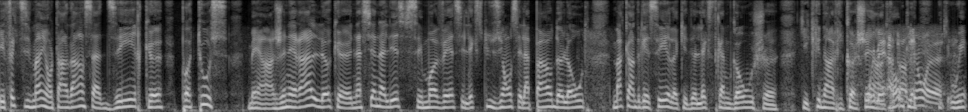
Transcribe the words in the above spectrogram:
effectivement, ils ont tendance à dire que, pas tous, mais en général, là, que nationalisme, c'est mauvais, c'est l'exclusion, c'est la peur de l'autre. Marc-André Cyr, là, qui est de l'extrême gauche, euh, qui écrit dans Ricochet, oui, entre autres. Là, euh, oui.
